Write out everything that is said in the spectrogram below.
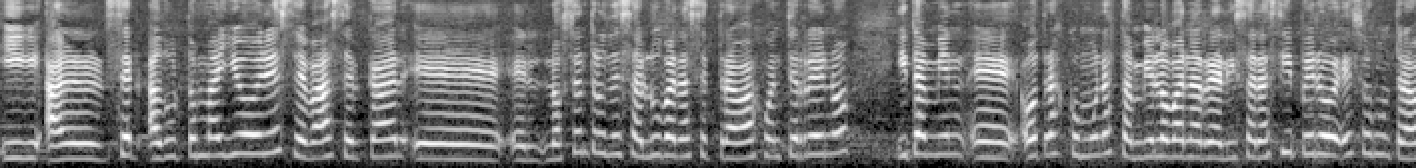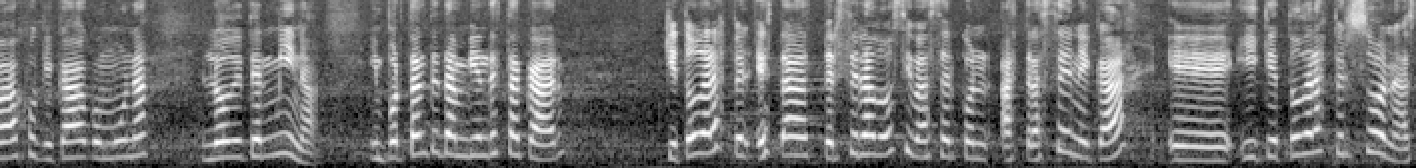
y al ser adultos mayores se va a acercar, eh, los centros de salud van a hacer trabajo en terreno y también otras comunas también lo van a realizar así, pero eso es un trabajo que cada comuna lo determina. Importante también destacar que toda esta tercera dosis va a ser con AstraZeneca y que todas las personas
